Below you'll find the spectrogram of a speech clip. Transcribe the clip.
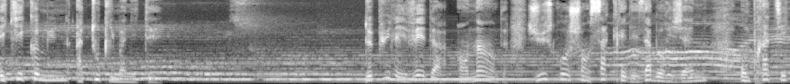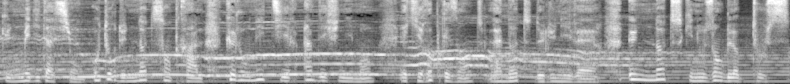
et qui est commune à toute l'humanité. Depuis les Védas en Inde jusqu'au chant sacré des aborigènes, on pratique une méditation autour d'une note centrale que l'on étire indéfiniment et qui représente la note de l'univers, une note qui nous englobe tous,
